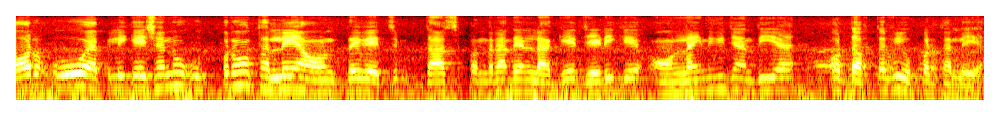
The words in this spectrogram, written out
ਔਰ ਉਹ ਐਪਲੀਕੇਸ਼ਨ ਨੂੰ ਉੱਪਰੋਂ ਥੱਲੇ ਆਉਣ ਦੇ ਵਿੱਚ 10-15 ਦਿਨ ਲੱਗੇ ਜਿਹੜੀ ਕਿ ਆਨਲਾਈਨ ਵੀ ਜਾਂਦੀ ਹੈ ਔਰ ਦਫ਼ਤਰ ਵੀ ਉੱਪਰ ਥੱਲੇ ਆ।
